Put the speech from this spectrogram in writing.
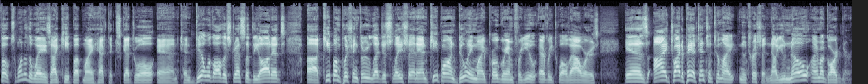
Folks, one of the ways I keep up my hectic schedule and can deal with all the stress of the audits, uh, keep on pushing through legislation, and keep on doing my program for you every 12 hours is I try to pay attention to my nutrition. Now, you know I'm a gardener.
